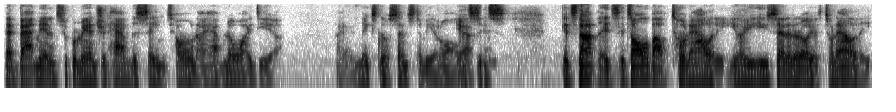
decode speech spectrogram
that batman and superman should have the same tone i have no idea I, it makes no sense to me at all Yeah. it's it's it's not it's it's all about tonality you know you said it earlier it's tonality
